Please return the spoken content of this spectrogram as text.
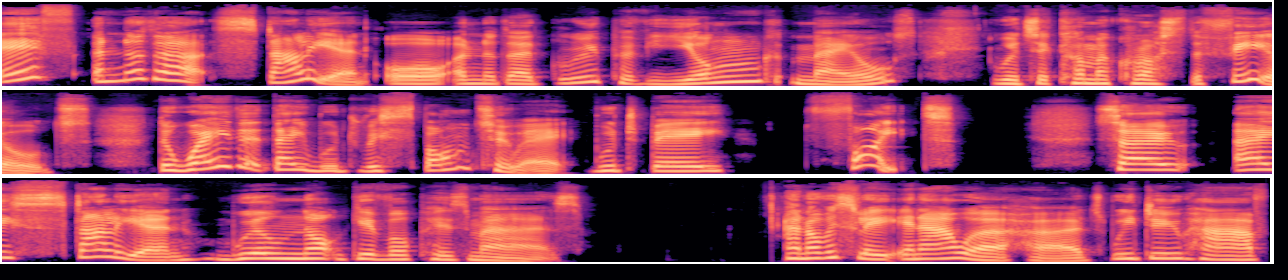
if another stallion or another group of young males were to come across the fields, the way that they would respond to it would be fight. So a stallion will not give up his mares. And obviously, in our herds, we do have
